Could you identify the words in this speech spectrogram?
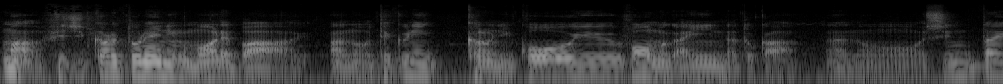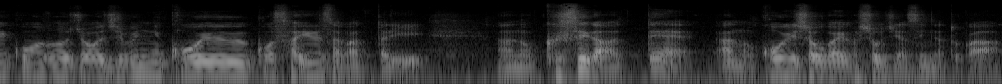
まあフィジカルトレーニングもあればあのテクニカルにこういうフォームがいいんだとかあの身体構造上自分にこういうこう左右差があったりあの癖があってあのこういう障害が生じやすいんだとか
